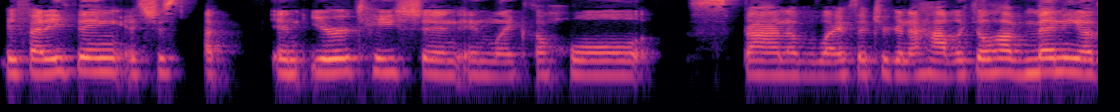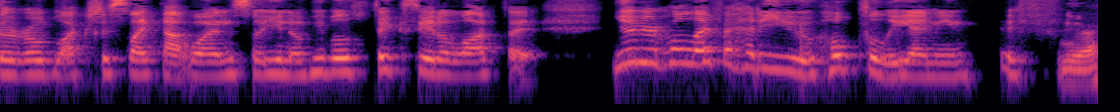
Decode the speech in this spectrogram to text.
if anything, it's just a, an irritation in like the whole span of life that you're gonna have. Like you'll have many other roadblocks just like that one. So you know, people fixate a lot, but you have your whole life ahead of you. Hopefully, I mean, if yeah.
